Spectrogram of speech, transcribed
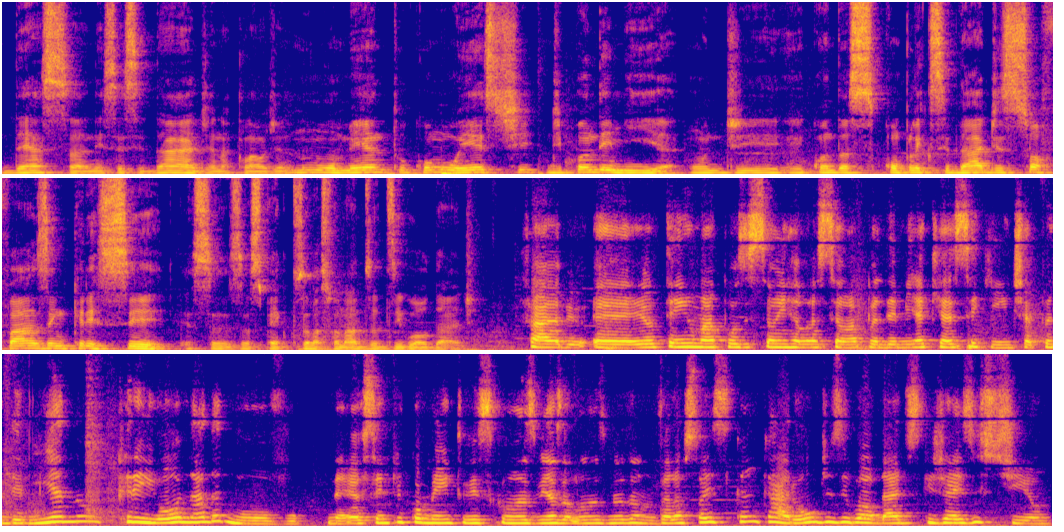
dessa necessidade, Ana Cláudia, num momento como este de pandemia, onde eh, quando as complexidades só fazem crescer esses aspectos relacionados à desigualdade? Fábio, é, eu tenho uma posição em relação à pandemia que é a seguinte: a pandemia não criou nada novo, né? Eu sempre comento isso com as minhas alunas, meus alunos. Ela só escancarou desigualdades que já existiam,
